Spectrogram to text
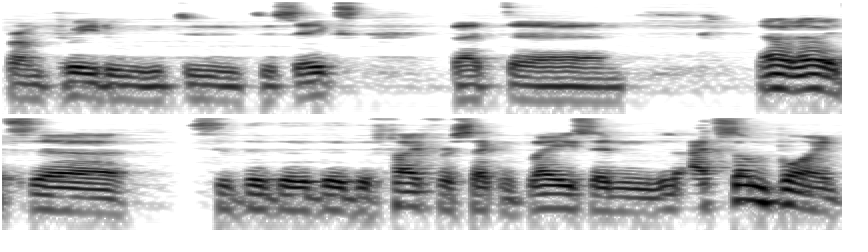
from three to to, to six. But uh, no, no, it's, uh, the, the, the, the, fight for second place, and at some point,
